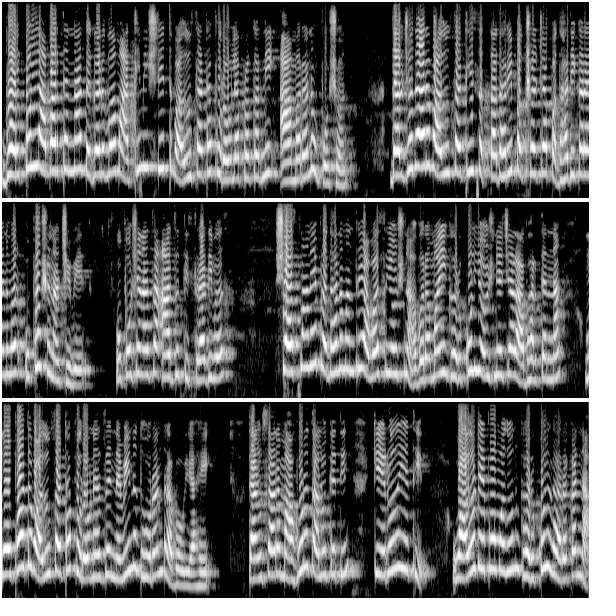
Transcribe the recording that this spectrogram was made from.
घरकुल लाभार्थ्यांना दगड व माती मिश्रित वाळूसाठा पुरवल्याप्रकरणी आमरण उपोषण. दर्जेदार वाळूसाठी सत्ताधारी पक्षाच्या पदाधिकाऱ्यांवर उपोषणाची वेळ. उपोषणाचा आज तिसरा दिवस. शासनाने प्रधानमंत्री आवास योजना व रमाई घरकुल योजनेच्या लाभार्थ्यांना मोफत वाळूसाठा पुरवण्याचे नवीन धोरण राबवले आहे. त्यानुसार माहूर तालुक्यातील केरोळ येथील वाळू डेपोमधून घरकुल धारकांना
